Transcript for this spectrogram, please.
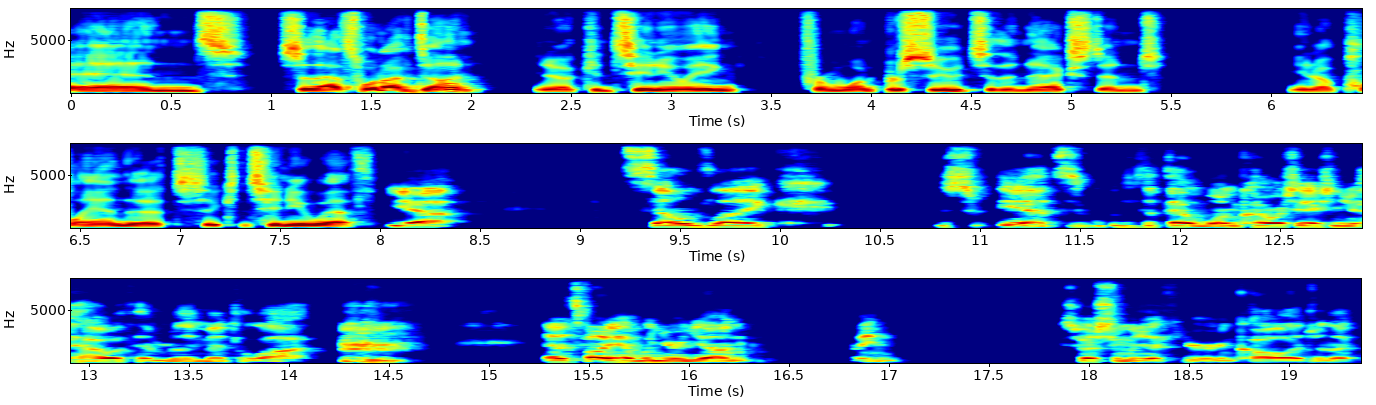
And so that's what I've done, you know, continuing from one pursuit to the next and, you know, plan to, to continue with. Yeah. Sounds like yeah, it's, it's that one conversation you had with him really meant a lot. and it's funny how when you're young, I mean, especially when like you're in college and like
